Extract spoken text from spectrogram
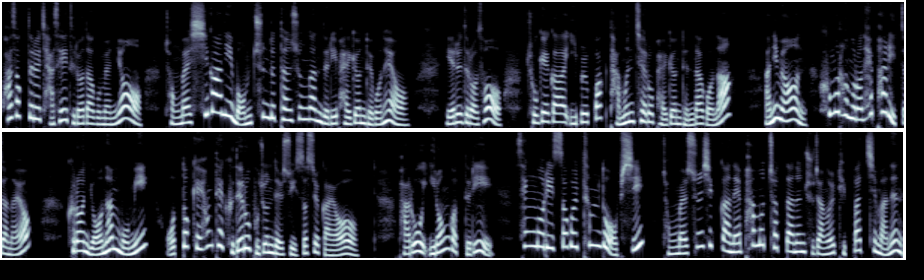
화석들을 자세히 들여다보면요. 정말 시간이 멈춘 듯한 순간들이 발견되곤 해요. 예를 들어서 조개가 입을 꽉 다문 채로 발견된다거나 아니면 흐물흐물한 해파리 있잖아요. 그런 연한 몸이 어떻게 형태 그대로 보존될 수 있었을까요? 바로 이런 것들이 생물이 썩을 틈도 없이 정말 순식간에 파묻혔다는 주장을 뒷받침하는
